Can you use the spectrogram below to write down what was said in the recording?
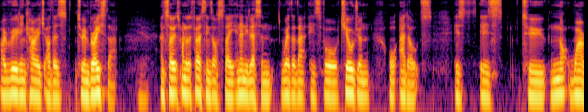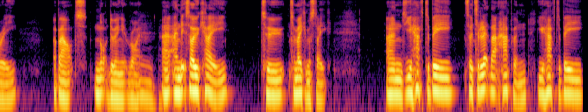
I really encourage others to embrace that. Yeah. And so it's one of the first things I'll say in any lesson, whether that is for children or adults, is is to not worry about not doing it right. Mm. And it's okay to to make a mistake and you have to be so to let that happen you have to be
